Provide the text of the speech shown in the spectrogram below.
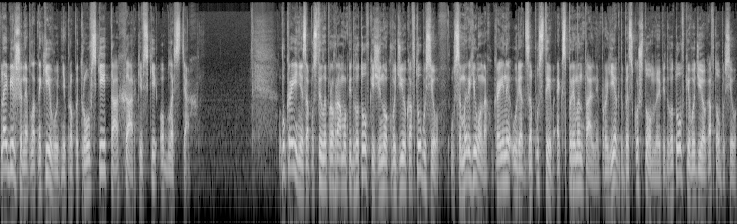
Найбільше неплатників у Дніпропетровській та Харківській областях. В Україні запустили програму підготовки жінок-водійок автобусів. У семи регіонах України уряд запустив експериментальний проєкт безкоштовної підготовки водійок автобусів.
